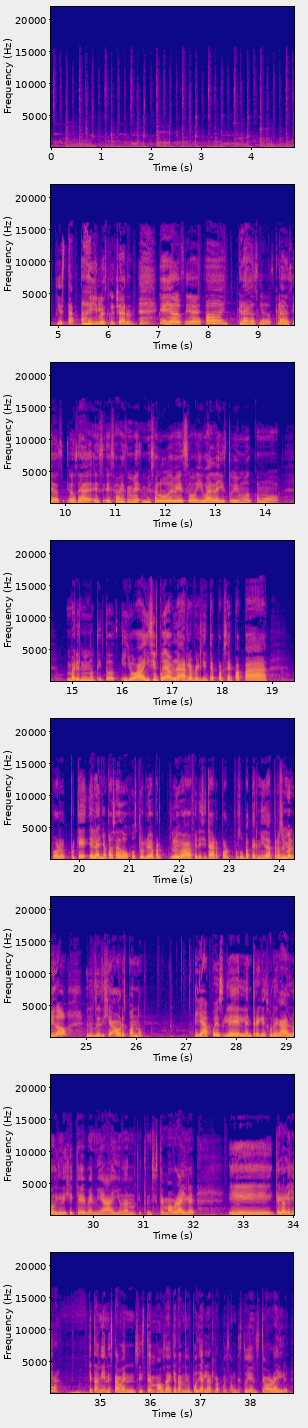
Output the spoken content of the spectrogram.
y está, ahí lo escucharon. Y yo así de, ay, gracias, gracias. O sea, esa vez me, me saludó de beso, igual ahí estuvimos como varios minutitos y yo ahí sí pude hablar, la felicité por ser papá, por, porque el año pasado justo lo iba a, lo iba a felicitar por, por su paternidad, pero se me olvidó, entonces dije, ahora es cuando. Y ya pues le, le entregué su regalo y le dije que venía ahí una notita en sistema braille y que la leyera que también estaba en sistema, o sea, que también podía leerla, pues aunque estuviera en sistema braille.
